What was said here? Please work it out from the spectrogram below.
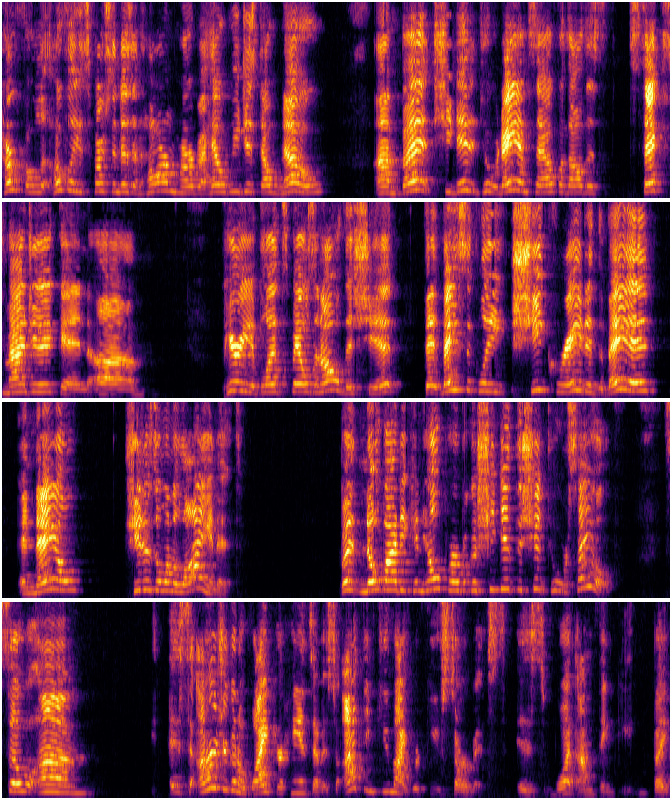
Hopefully, hopefully this person doesn't harm her, but hell, we just don't know. Um, but she did it to her damn self with all this sex magic and um, period blood spells and all this shit. That basically she created the bed and now she doesn't want to lie in it. But nobody can help her because she did the shit to herself. So um, it's, I heard you're going to wipe your hands of it. So I think you might refuse service, is what I'm thinking. But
